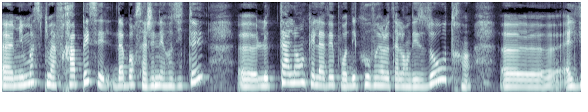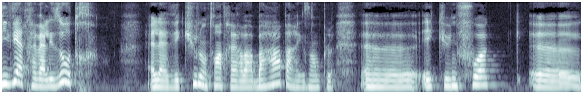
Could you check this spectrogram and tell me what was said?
Euh, mais moi, ce qui m'a frappé, c'est d'abord sa générosité, euh, le talent qu'elle avait pour découvrir le talent des autres. Euh, elle vivait à travers les autres. Elle a vécu longtemps à travers Barbara, par exemple. Euh, et qu'une fois, euh,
